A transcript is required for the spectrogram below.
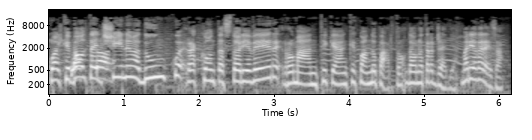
Qualche La volta sto- il cinema dunque racconta storie vere, romantiche, anche quando partono da una tragedia. Maria Teresa.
